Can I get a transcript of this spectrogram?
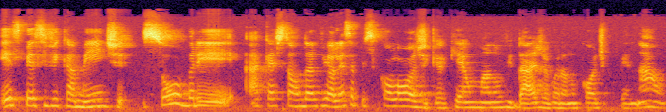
especificamente sobre a questão da violência psicológica, que é uma novidade agora no Código Penal.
